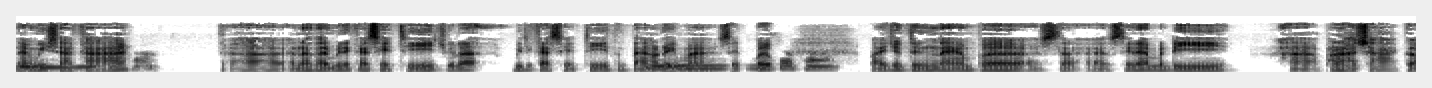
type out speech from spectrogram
นางวิสาขา อนาถาบิณกาเศรษฐีจุลวิธิกาเศรษฐีต่างๆเรียกมาเสร็จปุ๊บไปจนถึงนายอำเภอเสนาบดีพระราชาก็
